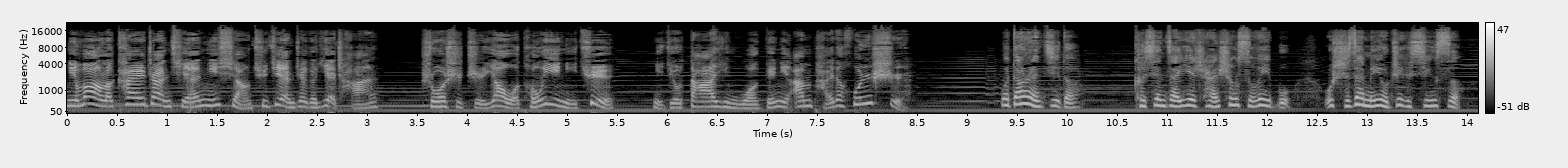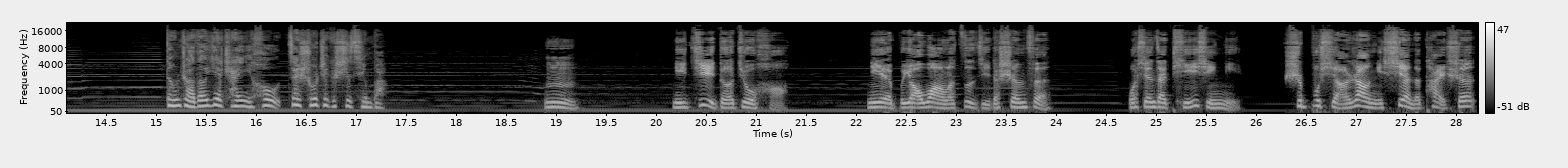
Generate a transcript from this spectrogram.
你忘了开战前你想去见这个叶禅，说是只要我同意你去，你就答应我给你安排的婚事。我当然记得，可现在叶禅生死未卜，我实在没有这个心思。等找到叶禅以后再说这个事情吧。嗯，你记得就好，你也不要忘了自己的身份。我现在提醒你，是不想让你陷得太深。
